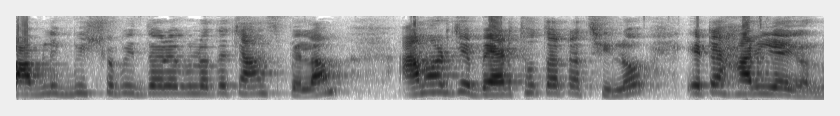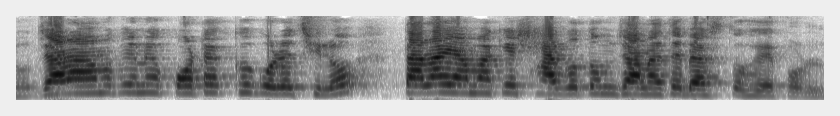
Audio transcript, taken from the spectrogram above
পাবলিক বিশ্ববিদ্যালয়গুলোতে চান্স পেলাম, আমার যে ব্যর্থতাটা ছিল, এটা হারিয়ে গেল। যারা আমাকে কটাক্ষ করেছিল, তারাই আমাকে স্বাগতম জানাতে ব্যস্ত হয়ে পড়ল।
